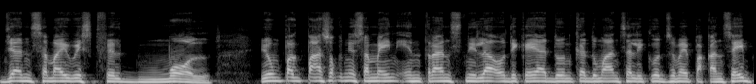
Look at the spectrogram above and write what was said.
dyan sa may Westfield Mall. Yung pagpasok nyo sa main entrance nila o di kaya doon ka dumaan sa likod sa may Pakansave,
